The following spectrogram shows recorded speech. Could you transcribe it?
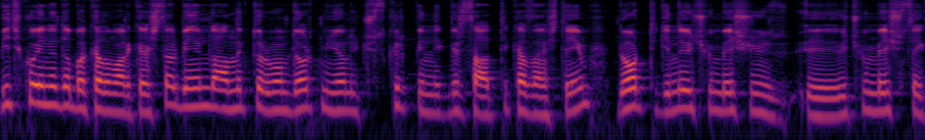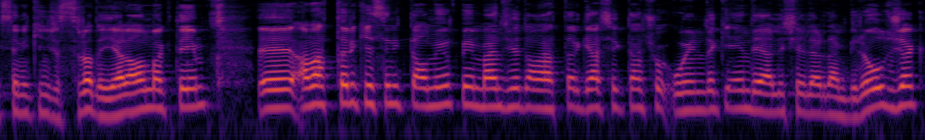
Bitcoin'e de bakalım arkadaşlar. Benim de anlık durumum 4 milyon 340 binlik bir saatlik kazançtayım. 4 liginde 3500, e, 3582. sırada yer almaktayım. E, anahtarı kesinlikle almayı unutmayın. Bence de anahtar gerçekten çok oyundaki en değerli şeylerden biri olacak.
